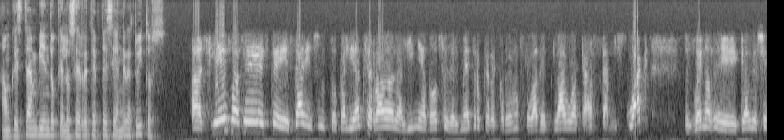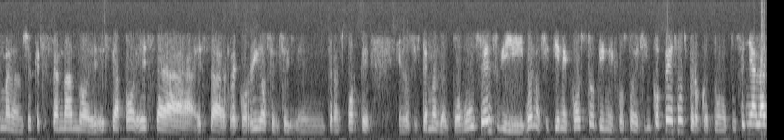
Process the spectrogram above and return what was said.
aunque están viendo que los RTP sean gratuitos. Así es, va a ser este, está en su totalidad cerrada la línea 12 del metro, que recordemos que va de Tláhuac hasta Miscuac. Pues bueno, eh, Claudia Sheinbaum anunció que se están dando este esta, esta recorridos en, en transporte en los sistemas de autobuses y bueno, sí tiene costo, tiene costo de 5 pesos, pero como tú señalas,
